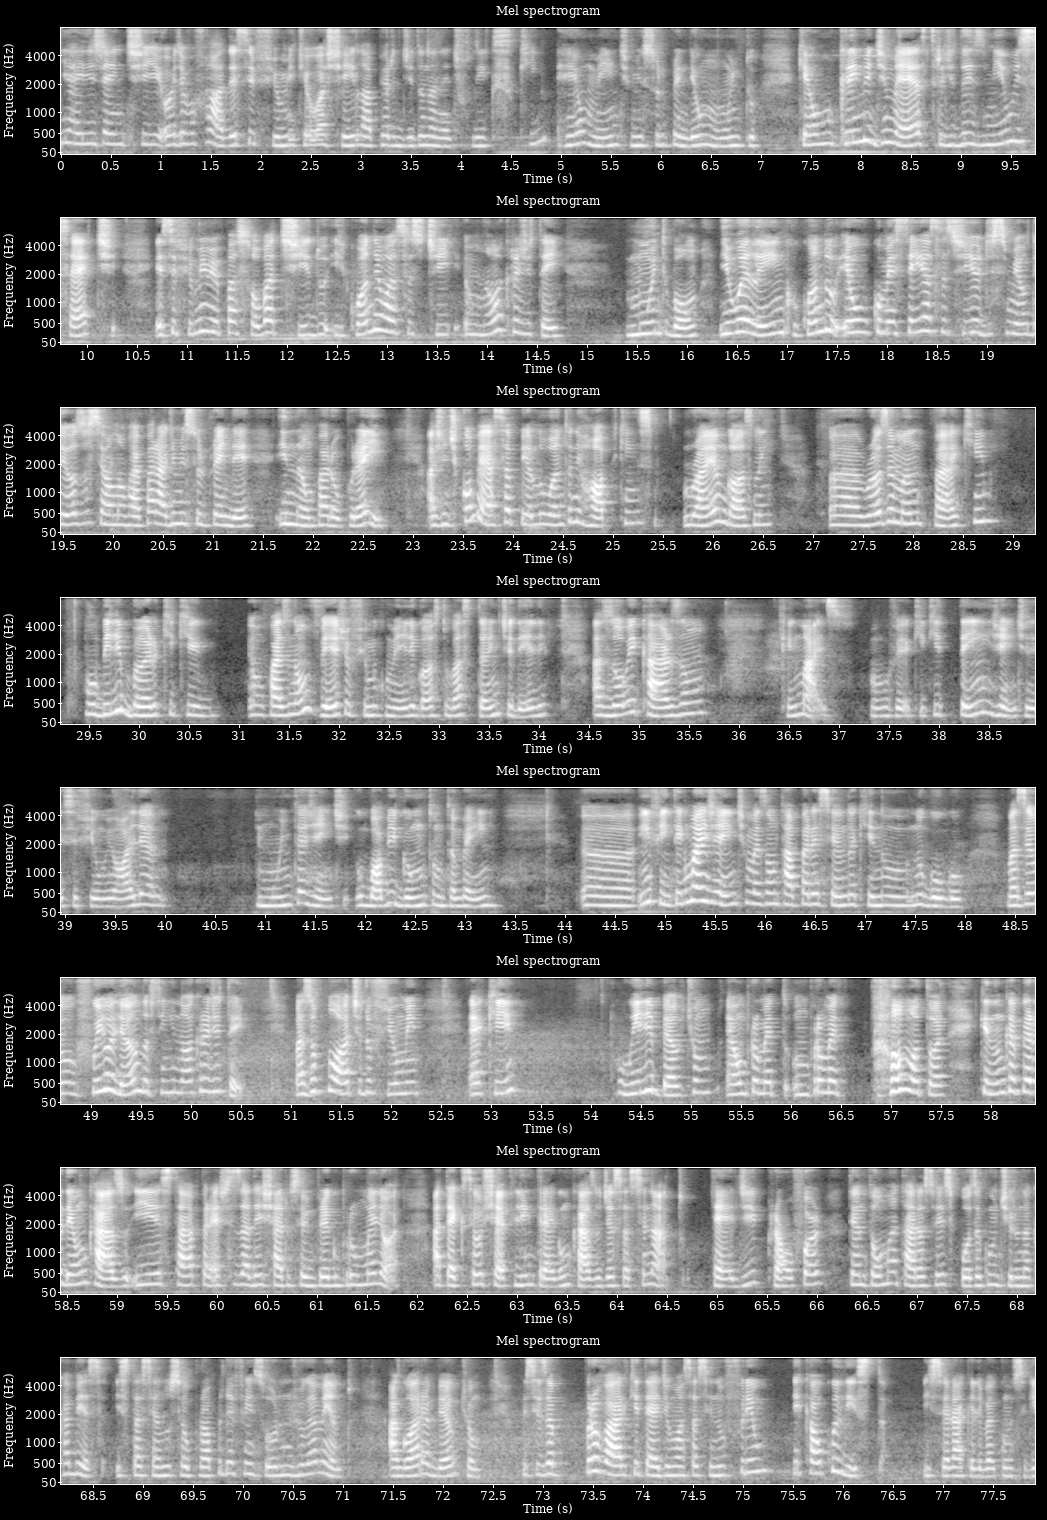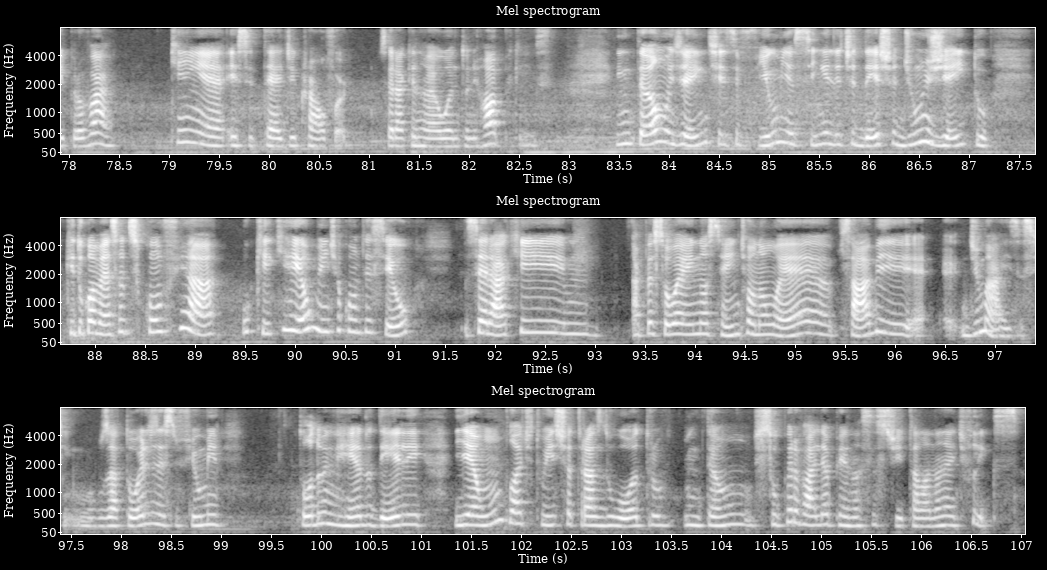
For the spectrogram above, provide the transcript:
E aí, gente, hoje eu vou falar desse filme que eu achei lá perdido na Netflix, que realmente me surpreendeu muito, que é um crime de mestre de 2007. Esse filme me passou batido e quando eu assisti, eu não acreditei. Muito bom. E o elenco, quando eu comecei a assistir, eu disse: Meu Deus do céu, não vai parar de me surpreender. E não parou por aí. A gente começa pelo Anthony Hopkins, Ryan Gosling, uh, Rosamund Pike o Billy Burke, que eu quase não vejo o filme com ele, gosto bastante dele. A Zoe Carson, quem mais? Vamos ver aqui que tem gente nesse filme, olha, muita gente. O Bob Gunton também. Uh, enfim, tem mais gente, mas não tá aparecendo aqui no, no Google. Mas eu fui olhando assim e não acreditei. Mas o plot do filme é que Willie Belton é um, promet um promet promotor que nunca perdeu um caso e está prestes a deixar o seu emprego por um melhor, até que seu chefe lhe entrega um caso de assassinato. Ted Crawford tentou matar a sua esposa com um tiro na cabeça. Está sendo seu próprio defensor no julgamento. Agora Belton precisa provar que Ted é um assassino frio e calculista. E será que ele vai conseguir provar? Quem é esse Ted Crawford? Será que não é o Anthony Hopkins? Então, gente, esse filme, assim, ele te deixa de um jeito que tu começa a desconfiar o que, que realmente aconteceu. Será que a pessoa é inocente ou não é, sabe? É, é demais, assim. Os atores desse filme, todo o enredo dele, e é um plot twist atrás do outro. Então, super vale a pena assistir, tá lá na Netflix.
